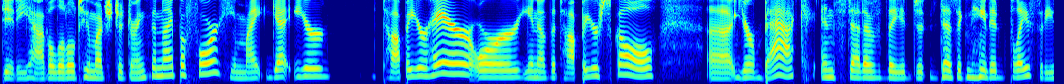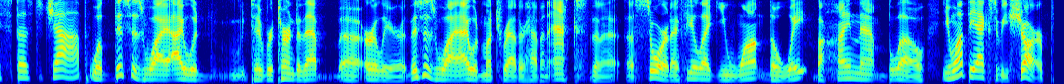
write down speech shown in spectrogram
did he have a little too much to drink the night before? He might get your top of your hair or you know the top of your skull, uh, your back instead of the d- designated place that he's supposed to chop. Well, this is why I would, to return to that uh, earlier, this is why I would much rather have an axe than a, a sword. I feel like you want the weight behind that blow. You want the axe to be sharp,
